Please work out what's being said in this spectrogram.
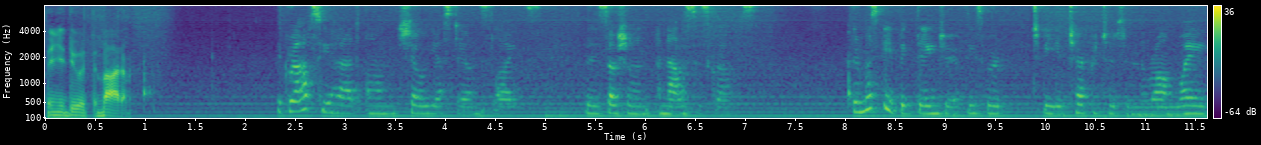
than you do at the bottom. The graphs you had on show yesterday on slides, the social analysis graphs, there must be a big danger if these were to be interpreted in the wrong way.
